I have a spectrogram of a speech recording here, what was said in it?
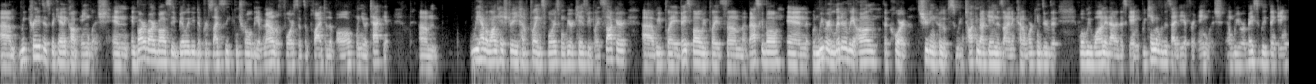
Um, we created this mechanic called English, and in Bari Bari Ball is the ability to precisely control the amount of force that's applied to the ball when you attack it. Um, we have a long history of playing sports. When we were kids, we played soccer, uh, we played baseball, we played some basketball. And when we were literally on the court shooting hoops, we were talking about game design and kind of working through the what we wanted out of this game. We came up with this idea for English, and we were basically thinking,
